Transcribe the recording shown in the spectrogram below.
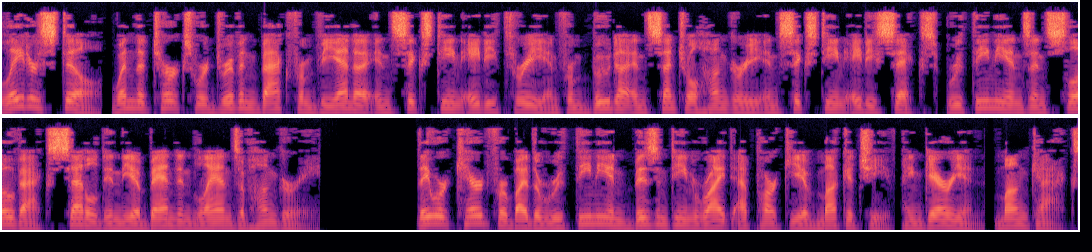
Later still, when the Turks were driven back from Vienna in 1683 and from Buda and central Hungary in 1686, Ruthenians and Slovaks settled in the abandoned lands of Hungary. They were cared for by the Ruthenian Byzantine Rite Eparchy of Mukachev Hungarian, Munkacs.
